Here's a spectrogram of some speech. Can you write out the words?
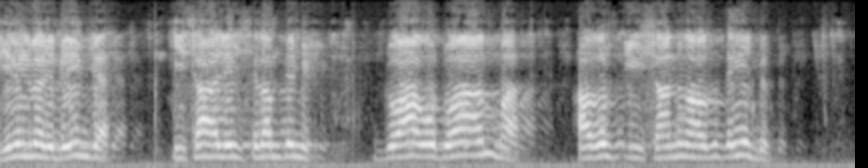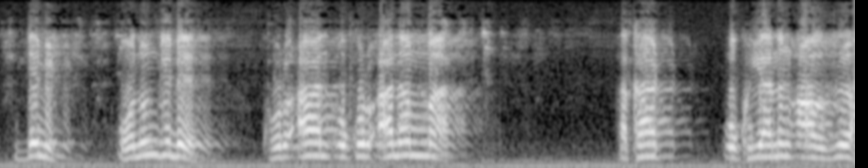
dirilmedi deyince İsa aleyhisselam demiş, dua o dua ama ağız İsa'nın ağzı değildir. Demiş, onun gibi Kur'an o Kur'an ama fakat okuyanın ağzı,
